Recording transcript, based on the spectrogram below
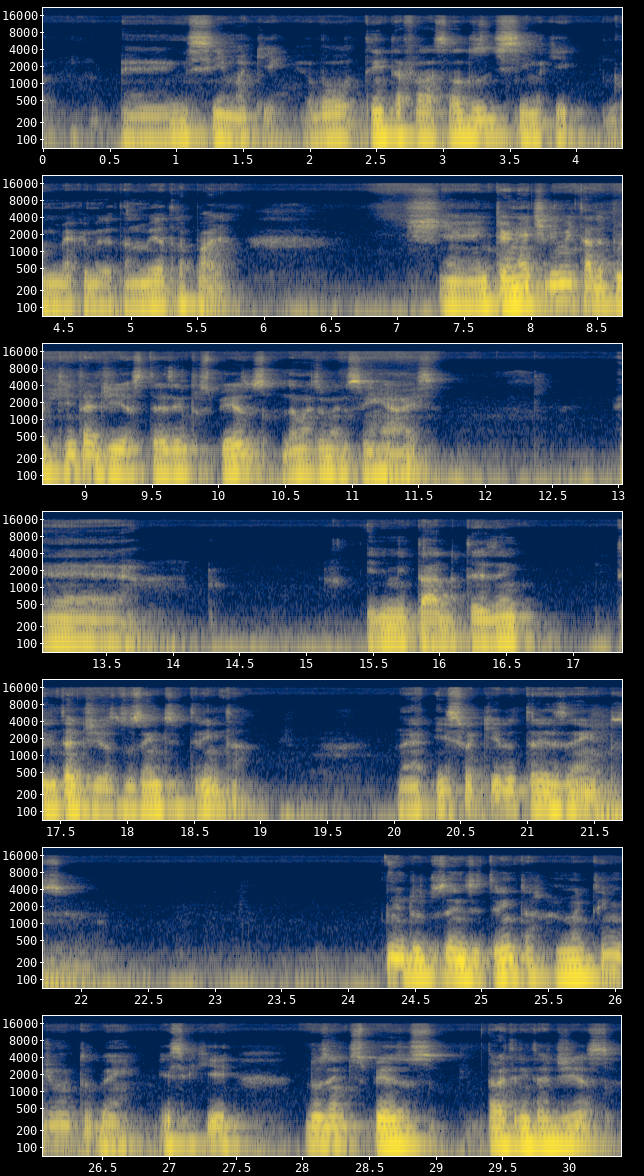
é, em cima aqui. Eu vou tentar falar só dos de cima aqui, como minha câmera tá no meio atrapalha. É, internet limitada por 30 dias, 300 pesos, dá mais ou menos 100 reais. É, ilimitado 330 dias, 230, né? Isso aqui do 300 e do 230, não entendi muito bem. Esse aqui, 200 pesos para 30 dias,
